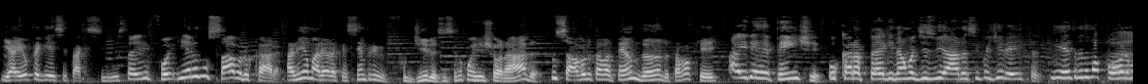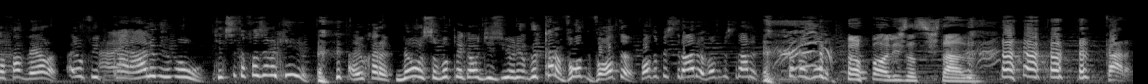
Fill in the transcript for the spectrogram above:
E aí eu peguei esse taxista, ele foi. E era no sábado, cara. A linha amarela, que é sempre fodida, assim, sempre congestionada, no sábado tava até andando, tava ok. Aí, de repente, o cara pega e dá uma desviada assim pra direita. E entra numa porra de uma favela. Aí eu fico, Ai. caralho, meu irmão, o que, que você tá fazendo aqui? aí o cara, não, eu só vou pegar o desvio ali. Eu falei, cara, volta, volta, volta pra estrada, volta pra estrada. O que tá fazendo? o paulista assustado. Cara,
